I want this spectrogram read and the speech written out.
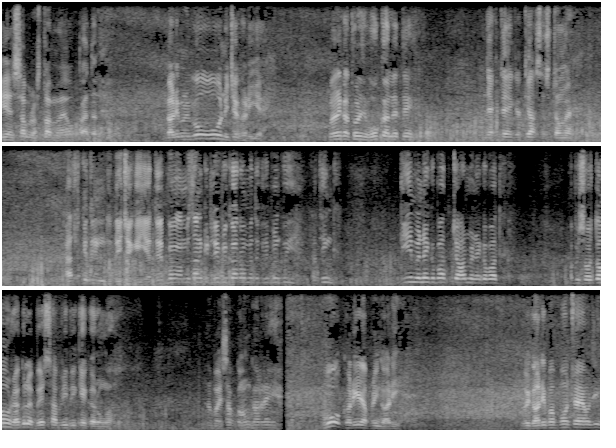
ये सब रास्ता में वो पैदल है गाड़ी में वो नीचे खड़ी है मैंने कहा थोड़ी सी वो कर लेते हैं देखते हैं कि क्या सिस्टम है हेल्थ कितनी नीचे गई है। तो अमेज़ान की डिलीवरी कर रहा हूँ मैं तकरीबन कोई आई थिंक तीन महीने के बाद, चार महीने के बाद अभी सोचता हूँ रेगुलर बेस अभी भी क्या करूँगा। ना भाई साहब, काम कर रहे हैं। वो खड़ी है अपनी गाड़ी। अभी गाड़ी पर पहुँचा हूँ जी।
